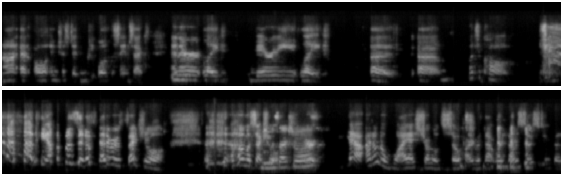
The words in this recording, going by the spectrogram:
not at all interested in people of the same sex. And Mhm. they're like very like uh um what's it called? The opposite of heterosexual. Homosexual. Homosexual? Or- yeah, I don't know why I struggled so hard with that word. That was so stupid.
